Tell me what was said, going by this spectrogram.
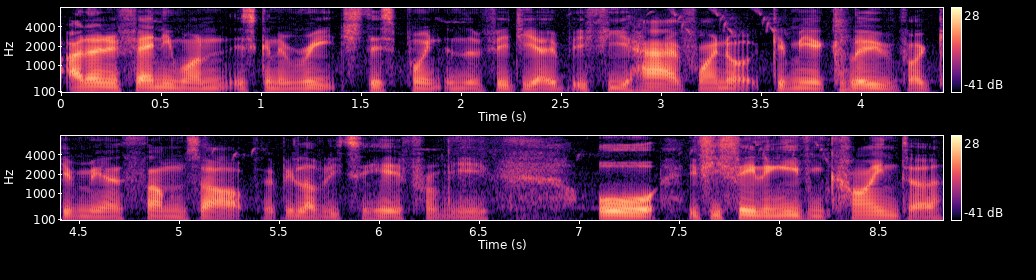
I don't know if anyone is going to reach this point in the video, but if you have, why not give me a clue by giving me a thumbs up? It'd be lovely to hear from you. Or if you're feeling even kinder,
